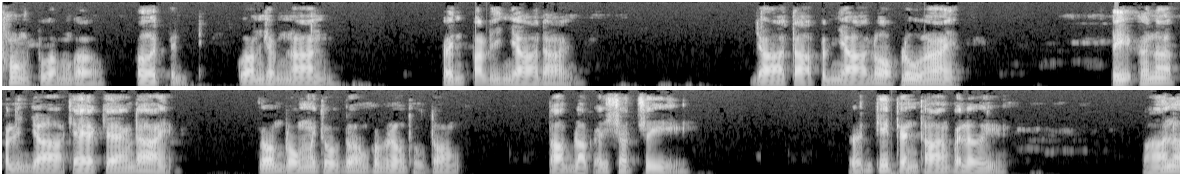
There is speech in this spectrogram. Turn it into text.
คล่องตัวมันก็เปิดเป็นความชำนาญ เป็นปริญญาได้ยาตาปัญญาโลภรู้ง่าย ติคณะปริญญาแจกแจงได้รวมหลงไม่ถูกต้องก็ไม่หลงถูกต้อง ตามหลักไอ้สัตสีเห็นทิศเห็นทางไปเลยมหานา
